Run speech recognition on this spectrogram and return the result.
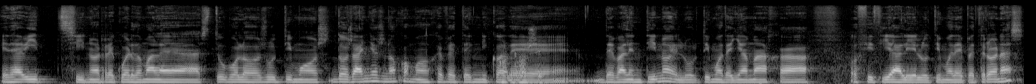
que David, si no recuerdo mal, estuvo los últimos dos años ¿no? como jefe técnico de, de, Valentino, el último de Yamaha oficial y el último de Petronas,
